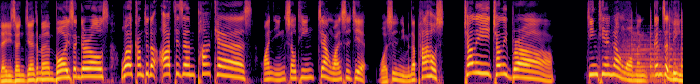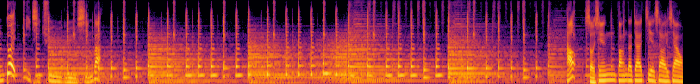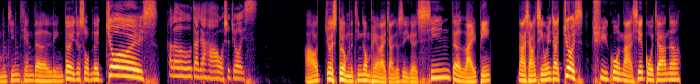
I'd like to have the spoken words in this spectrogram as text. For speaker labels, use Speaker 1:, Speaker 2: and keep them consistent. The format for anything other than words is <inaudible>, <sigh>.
Speaker 1: Ladies and gentlemen, boys and girls, welcome to the Artisan Podcast。欢迎收听《酱玩世界》，我是你们的 Pod host Charlie Charlie Brown。今天让我们跟着领队一起去旅行吧。好，首先帮大家介绍一下我们今天的领队，就是我们的 Joyce。
Speaker 2: Hello，大家好，我是 Joyce。
Speaker 1: 好，Joyce 对我们的听众朋友来讲就是一个新的来宾。那想请问一下，Joyce 去过哪些国家呢？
